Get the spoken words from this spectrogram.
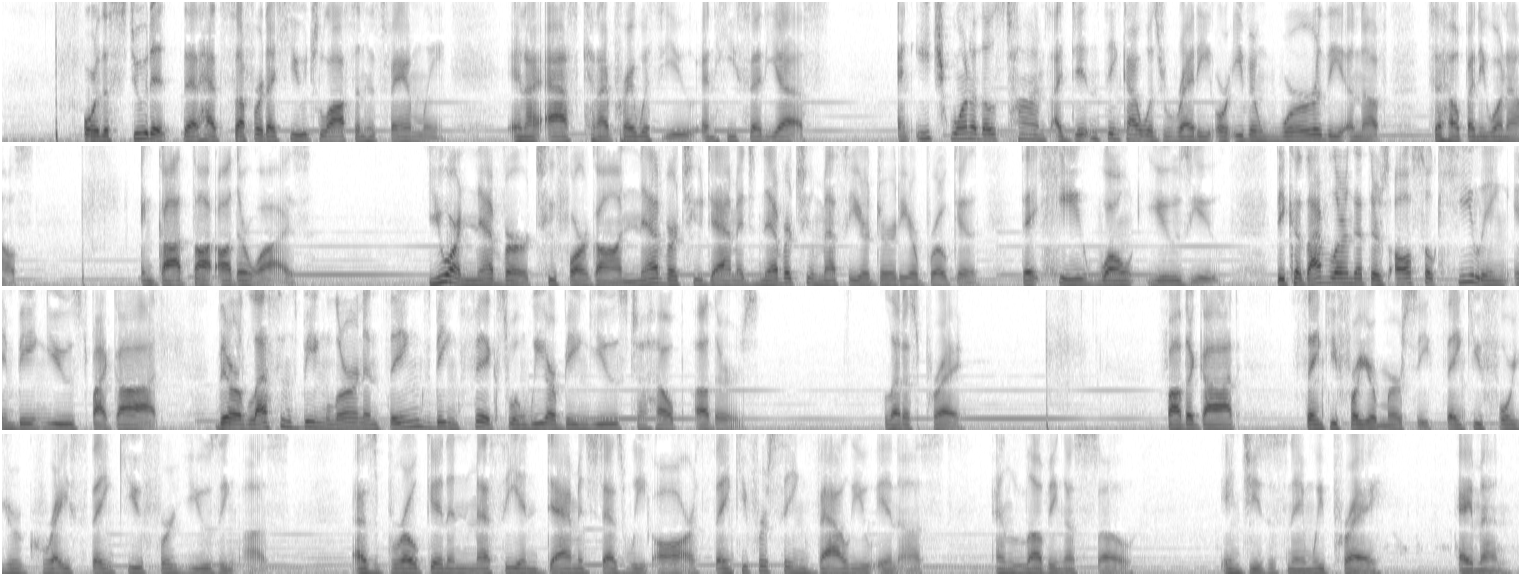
Or the student that had suffered a huge loss in his family, and I asked, Can I pray with you? And he said yes. And each one of those times, I didn't think I was ready or even worthy enough to help anyone else. And God thought otherwise. You are never too far gone, never too damaged, never too messy or dirty or broken that He won't use you. Because I've learned that there's also healing in being used by God. There are lessons being learned and things being fixed when we are being used to help others. Let us pray. Father God, thank you for your mercy. Thank you for your grace. Thank you for using us. As broken and messy and damaged as we are, thank you for seeing value in us and loving us so. In Jesus' name we pray. Amen.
